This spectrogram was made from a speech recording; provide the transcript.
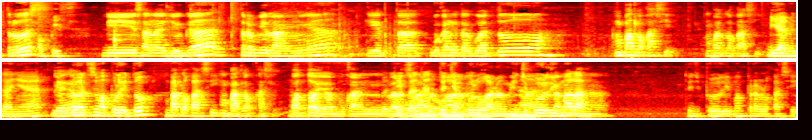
Terus office. di sana juga terbilangnya kita bukan kita gua tuh empat lokasi empat lokasi Dia mintanya Dia 250 itu 4 lokasi. empat lokasi foto ya bukan Berarti 250. banyak Bukan 70 bukan nominal. 75 lah. Bukan 75 per lokasi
